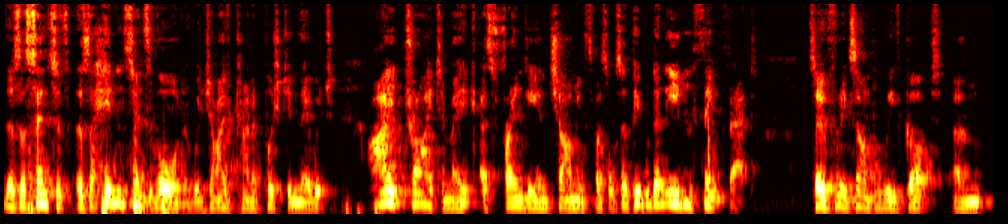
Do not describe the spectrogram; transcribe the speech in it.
there's a sense of there's a hidden sense of order which I've kind of pushed in there, which I try to make as friendly and charming as possible, so people don't even think that. So, for example, we've got um,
